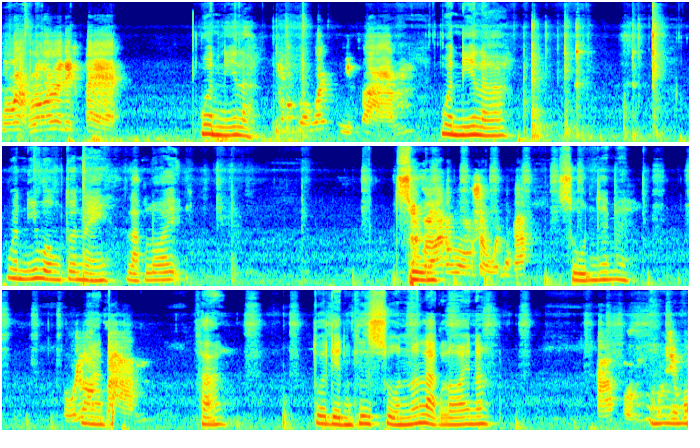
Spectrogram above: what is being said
วงหลักร้อยและเลขแปดวันนี้ล่ะวงไว้สี่สามวันนี้ล่ะวันนี้วงตัวไหน หลักร้อยหศูลักนย์ร้อยก็วงศูนย์นะครับศูนย์ใช่ไหม ศูนย์รอบสามค่ะ ตัวเด่นคือศูนย์เนอะหลักร้อยเนอะครับ ผมผมจะว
